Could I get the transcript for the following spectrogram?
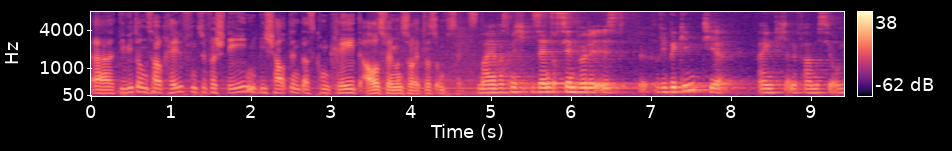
Äh, die wird uns auch helfen zu verstehen, wie schaut denn das konkret aus, wenn man so etwas umsetzt. Maja, was mich sehr interessieren würde, ist, wie beginnt hier eigentlich eine Pfarrmission?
